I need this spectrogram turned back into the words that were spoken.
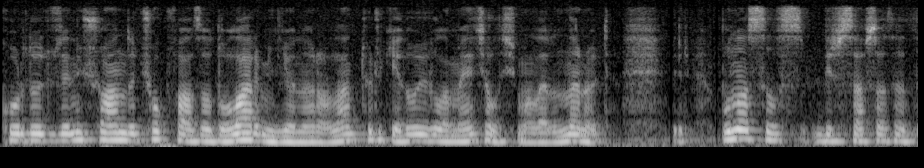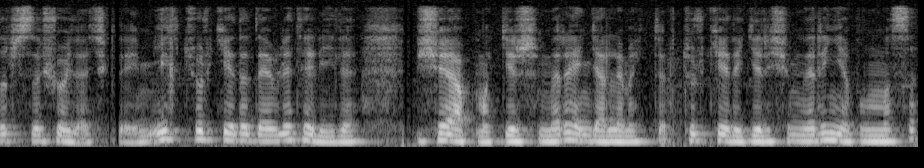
kurduğu düzeni şu anda çok fazla dolar milyoner olan Türkiye'de uygulamaya çalışmalarından ötedir. Bu nasıl bir safsatadır size şöyle açıklayayım. İlk Türkiye'de devlet eliyle bir şey yapmak, girişimleri engellemektir. Türkiye'de girişimlerin yapılması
